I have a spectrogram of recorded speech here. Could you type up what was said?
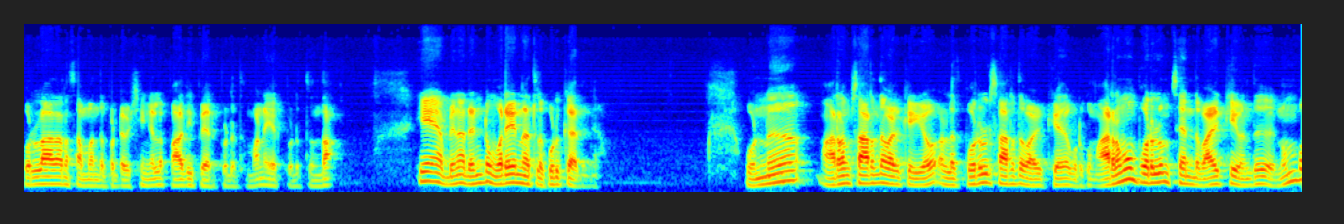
பொருளாதாரம் சம்மந்தப்பட்ட விஷயங்களில் பாதிப்பு ஏற்படுத்துமான ஏற்படுத்தும் தான் ஏன் அப்படின்னா ரெண்டும் ஒரே நேரத்தில் கொடுக்காதுங்க. ஒன்று அறம் சார்ந்த வாழ்க்கையோ அல்லது பொருள் சார்ந்த வாழ்க்கையோ கொடுக்கும். அறமும் பொருளும் சேர்ந்த வாழ்க்கை வந்து ரொம்ப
